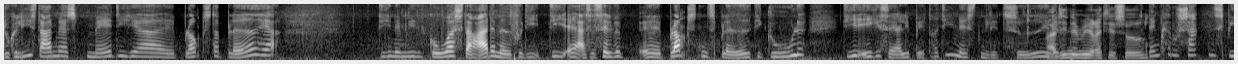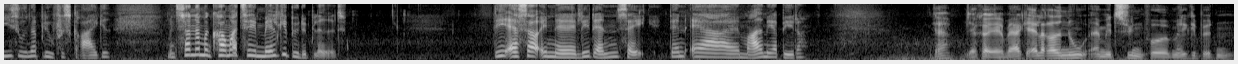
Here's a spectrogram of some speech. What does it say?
Du kan lige starte med at smage de her øh, blomsterblade her. De er nemlig gode at starte med, fordi de er altså selve øh, blomstens blade, de gule, de er ikke særlig bedre. De er næsten lidt søde. Nej, de er nemlig rigtig søde. Dem kan du sagtens spise uden at blive forskrækket. Men så når man kommer til mælkebøttebladet, det er så en øh, lidt anden sag. Den er øh, meget mere bitter. Ja, jeg kan mærke allerede nu, at mit syn på mælkebøtten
